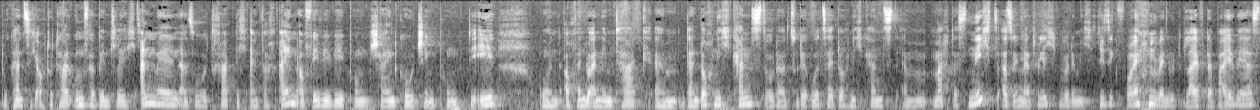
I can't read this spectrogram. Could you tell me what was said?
du kannst dich auch total unverbindlich anmelden. Also trag dich einfach ein auf www.shinecoaching.de und auch wenn du an dem Tag ähm, dann doch nicht kannst oder zu der Uhrzeit doch nicht kannst, ähm, macht das nichts. Also natürlich würde mich riesig freuen, wenn du live dabei wärst.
